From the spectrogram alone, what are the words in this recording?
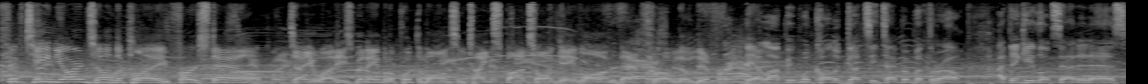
15 yards on the play, first down. Tell you what, he's been able to put the ball in some tight spots all game long. That throw, no different. Yeah, a lot of people would call it a gutsy type of a throw. I think he looks at it as,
